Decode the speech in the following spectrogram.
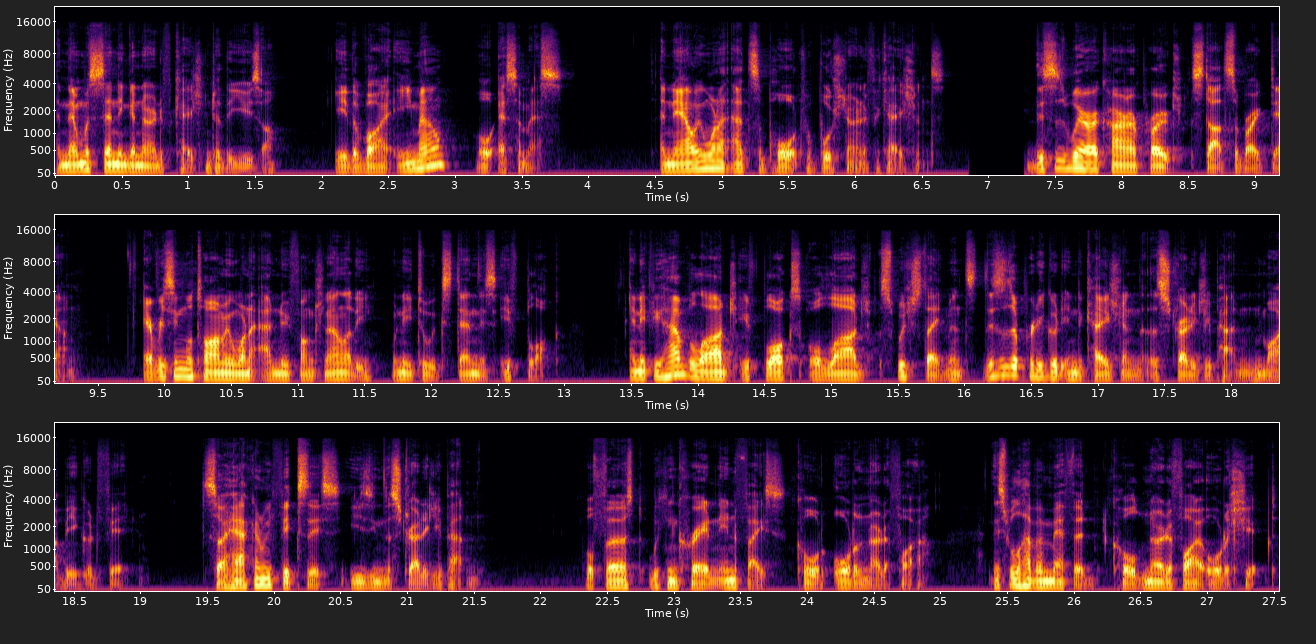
and then we're sending a notification to the user, either via email or SMS. And now we want to add support for push notifications. This is where our current approach starts to break down. Every single time we want to add new functionality, we need to extend this if block. And if you have large if blocks or large switch statements, this is a pretty good indication that the strategy pattern might be a good fit. So how can we fix this using the strategy pattern? Well, first we can create an interface called order notifier. This will have a method called notify order shipped.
